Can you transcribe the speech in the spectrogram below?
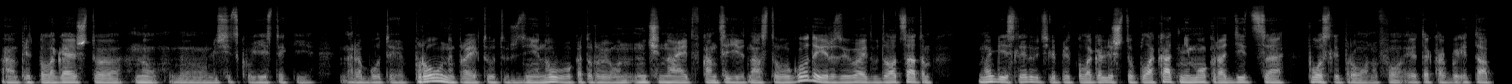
а, предполагая, что ну, у Лисицкого есть такие работы Проуны, проекты утверждения нового, которые он начинает в конце 19 года и развивает в 20-м. Многие исследователи предполагали, что плакат не мог родиться после проунов. Это как бы этап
